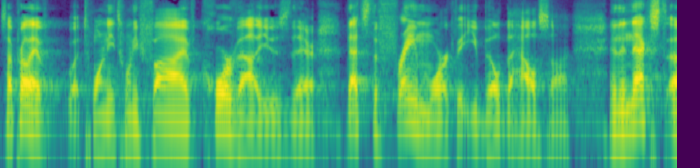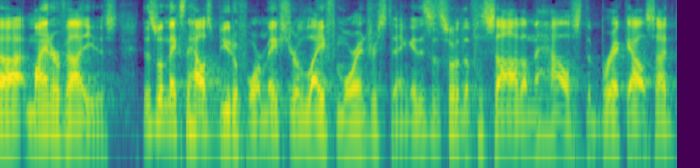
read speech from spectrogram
So I probably have, what, 20, 25 core values there. That's the framework that you build the house on. And the next, uh, minor values. This is what makes the house beautiful or makes your life more interesting. And this is sort of the facade on the house, the brick outside,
